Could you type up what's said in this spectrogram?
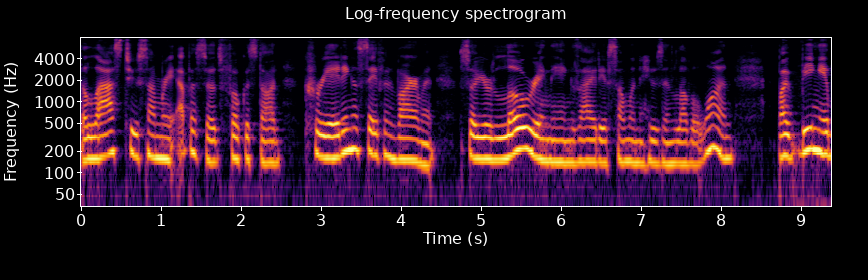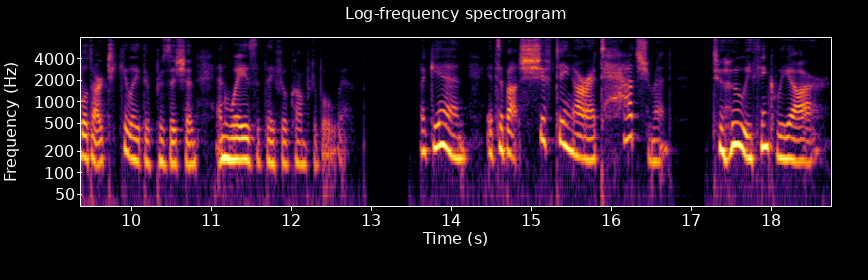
the last two summary episodes focused on creating a safe environment so you're lowering the anxiety of someone who's in level one by being able to articulate their position and ways that they feel comfortable with. Again, it's about shifting our attachment to who we think we are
